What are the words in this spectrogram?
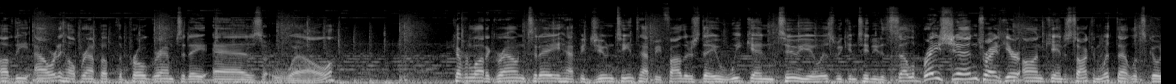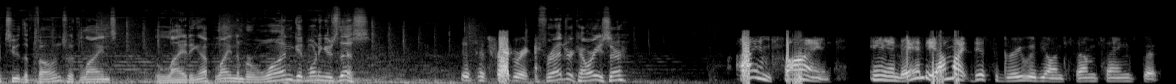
of the hour to help wrap up the program today as well. Covered a lot of ground today. Happy Juneteenth. Happy Father's Day weekend to you as we continue the celebrations right here on Kansas Talk. And with that, let's go to the phones with lines lighting up. Line number one. Good morning. Who's this? This is Frederick. Frederick, how are you, sir? I am fine. And Andy, I might disagree with you on some things, but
